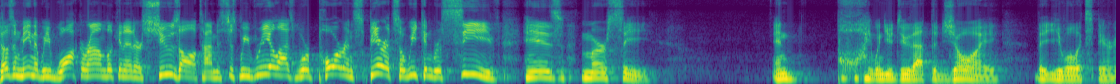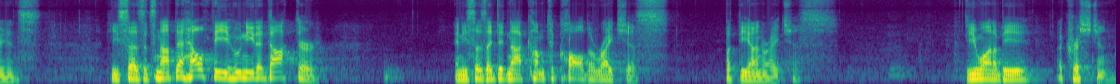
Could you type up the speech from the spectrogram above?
Doesn't mean that we walk around looking at our shoes all the time. It's just we realize we're poor in spirit so we can receive His mercy. And boy, when you do that, the joy that you will experience. He says, It's not the healthy who need a doctor. And he says, I did not come to call the righteous, but the unrighteous. Do you want to be a Christian?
